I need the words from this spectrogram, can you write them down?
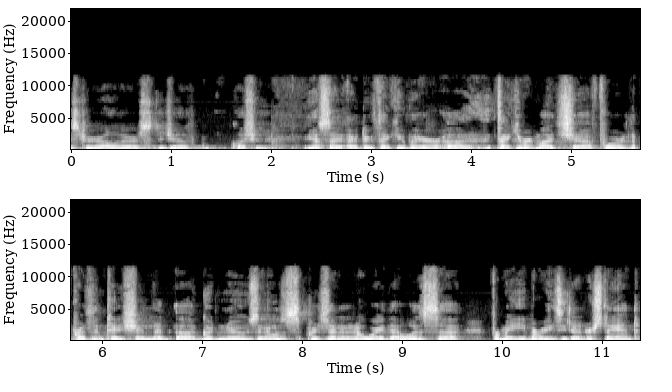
Mr. Olivares, did you have a question? Yes, I, I do. Thank you, Mayor. Uh, thank you very much uh, for the presentation. Uh, good news, and it was presented in a way that was, uh, for me, very easy to understand.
